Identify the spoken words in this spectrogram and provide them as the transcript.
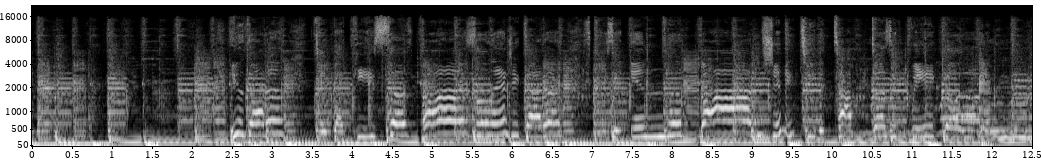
You gotta take that piece of puzzle and you gotta squeeze it in the bottom, shimmy to the top. Does it wiggle in the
